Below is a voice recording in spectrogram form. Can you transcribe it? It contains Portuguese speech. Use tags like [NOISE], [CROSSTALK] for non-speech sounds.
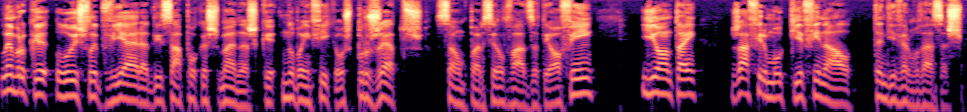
Lembro que Luís Filipe Vieira disse há poucas semanas que no Benfica os projetos são para ser levados até ao fim e ontem já afirmou que afinal tem de haver mudanças.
